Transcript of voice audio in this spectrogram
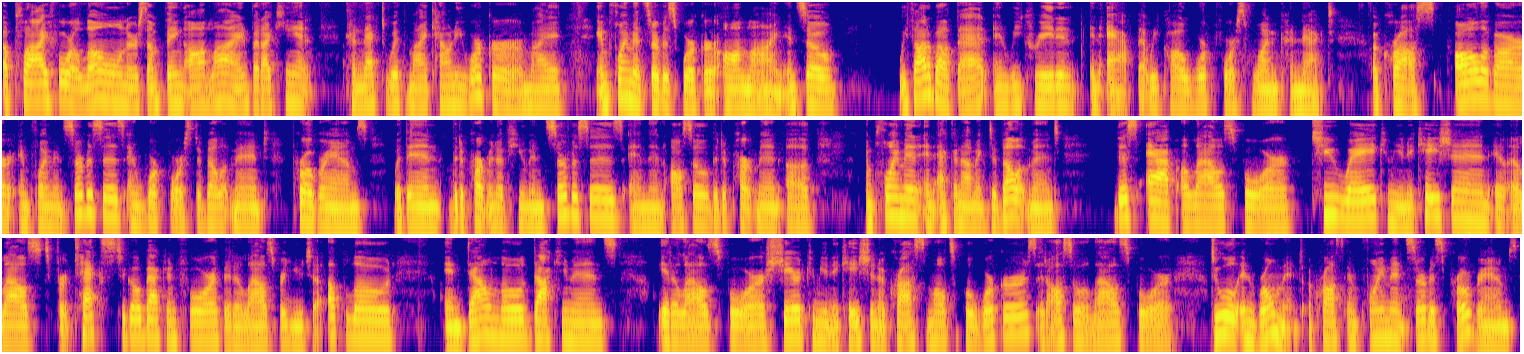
apply for a loan or something online, but I can't connect with my county worker or my employment service worker online. And so we thought about that and we created an app that we call Workforce One Connect across all of our employment services and workforce development programs within the Department of Human Services and then also the Department of Employment and Economic Development. This app allows for two way communication. It allows for text to go back and forth. It allows for you to upload and download documents. It allows for shared communication across multiple workers. It also allows for dual enrollment across employment service programs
